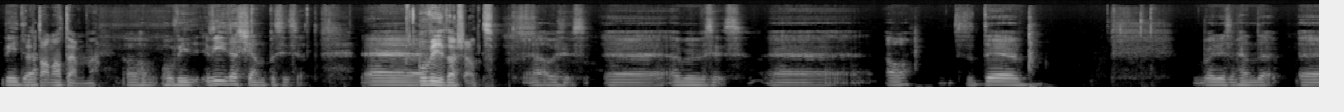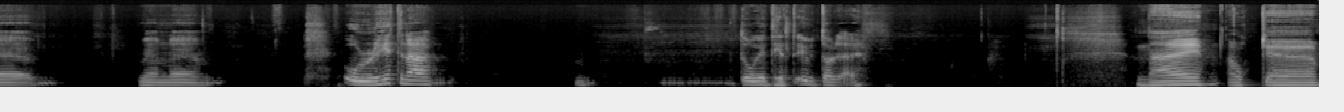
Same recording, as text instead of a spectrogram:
Vida, ett annat ämne. ja, och vid, vida känd på sitt sätt. Eh, Och vida känt. Ja, precis. Eh, ja, men precis. Eh, ja, så det var det som hände. Eh, men eh, oroligheterna dog inte helt ut av det där. Nej, och eh,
